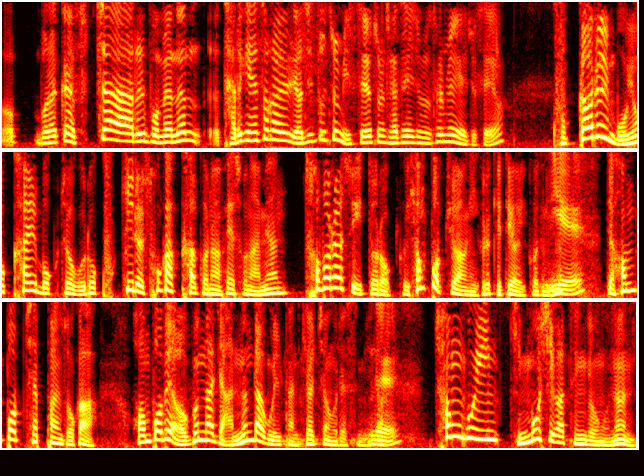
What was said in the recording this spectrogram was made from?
어, 뭐랄까요 숫자를 보면은 다르게 해석할 여지도 좀 있어요. 좀 자세히 좀 설명해 주세요. 국가를 모욕할 목적으로 국기를 소각하거나 훼손하면 처벌할 수 있도록 그 형법 조항이 그렇게 되어 있거든요. 예. 근데 헌법재판소가 헌법에 어긋나지 않는다고 일단 결정을 했습니다. 네. 청구인 김모 씨 같은 경우는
